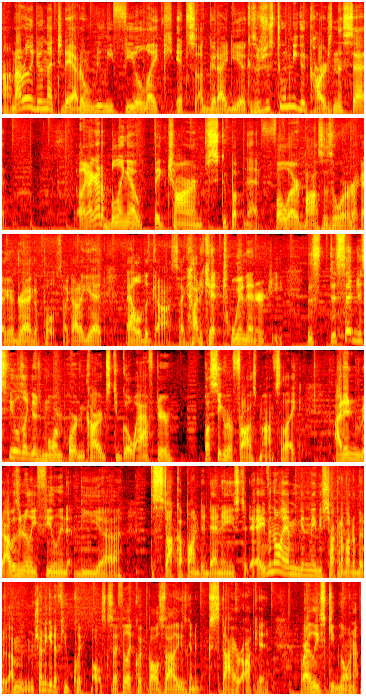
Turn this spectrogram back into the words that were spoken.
I'm not really doing that today. I don't really feel like it's a good idea because there's just too many good cards in this set. Like, I gotta bling out Big Charm, Scoop Up Net, Full Art Boss's Order, I gotta Dragapult, I gotta get Eldegoss, I gotta get Twin Energy. This this set just feels like there's more important cards to go after. Plus Secret Frosmoth, so like, I didn't, I wasn't really feeling the, uh, the stock up on Dedennes today. Even though I am gonna maybe talking about a bit, of, I'm trying to get a few Quick Balls, because I feel like Quick Balls value is gonna skyrocket, or at least keep going up.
